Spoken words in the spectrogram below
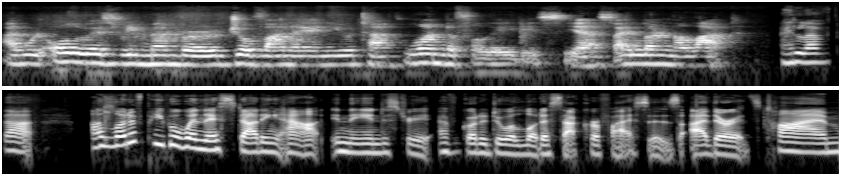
I will always remember Giovanna and Aiuta. Wonderful ladies. Yes, I learned a lot. I love that. A lot of people, when they're starting out in the industry, have got to do a lot of sacrifices. Either it's time,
